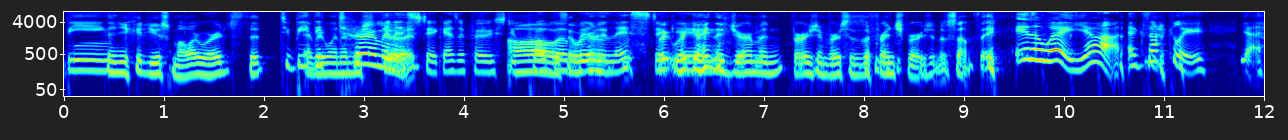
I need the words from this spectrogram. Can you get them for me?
being Then you could use smaller words that to be everyone understood. deterministic as opposed to Oh, so we're, gonna- probabilistic. we're, we're doing the German version versus the French version of something. in a way, yeah, exactly. yes,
